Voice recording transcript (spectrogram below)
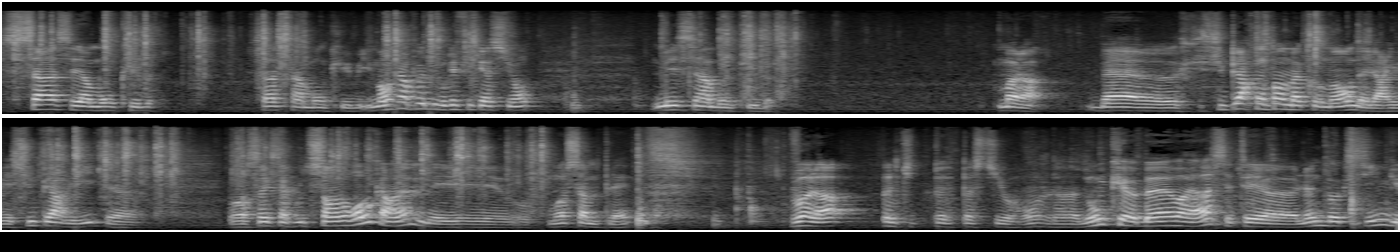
ça c'est un bon cube, ça c'est un bon cube. Il manque un peu de lubrification, mais c'est un bon cube. Voilà. Ben, euh, je suis super content de ma commande, elle est arrivée super vite. Euh. Bon, c'est vrai que ça coûte 100 euros quand même, mais euh, moi ça me plaît. Voilà, une petite pastille orange là. Donc, ben voilà, c'était l'unboxing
